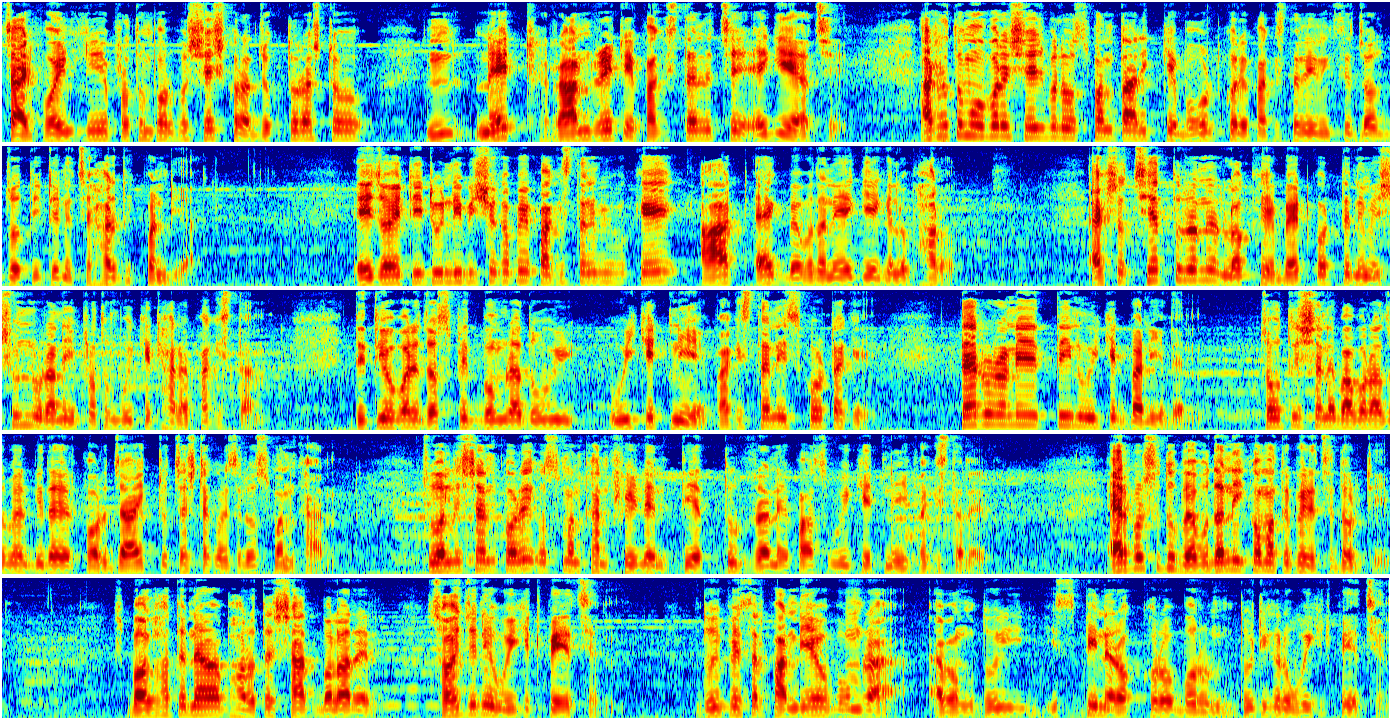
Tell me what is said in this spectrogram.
চার পয়েন্ট নিয়ে প্রথম পর্ব শেষ করা যুক্তরাষ্ট্র নেট রান রেটে পাকিস্তানের চেয়ে এগিয়ে আছে। আঠারোতম ওভারে শেষ বলে ওসমান তারিককে বোল্ড করে পাকিস্তানি ইনিংসে জ্যোতি টেনেছে হার্দিক পান্ডিয়া। এই জয়ে টি টোয়েন্টি বিশ্বকাপে পাকিস্তানের বিপক্ষে আট এক ব্যবধানে এগিয়ে গেল ভারত। একশো ছিয়াত্তর রানের লক্ষ্যে ব্যাট করতে নেমে শূন্য রানেই প্রথম উইকেট হারায় পাকিস্তান। দ্বিতীয় ওভারে জসপ্রীত বুমরা দুই উইকেট নিয়ে পাকিস্তানি স্কোরটাকে তেরো রানে তিন উইকেট বানিয়ে দেন। চৌত্রিশ রানে বাবর আজমের বিদায়ের পর যা একটু চেষ্টা করেছিল ওসমান খান। চুয়াল্লিশ রান করে ওসমান খান ফিরলেন, তিয়াত্তর রানে পাঁচ উইকেট নেই পাকিস্তানের। এরপর শুধু ব্যবধানই কমাতে পেরেছে দলটি। বল হাতে নেওয়া ভারতের সাত বলারের ছয়জনই উইকেট পেয়েছেন। দুই পেসার পান্ডিয়া ও বুমরা এবং দুই স্পিনার অক্ষর ও বরুণ দুইটি করে উইকেট পেয়েছেন।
